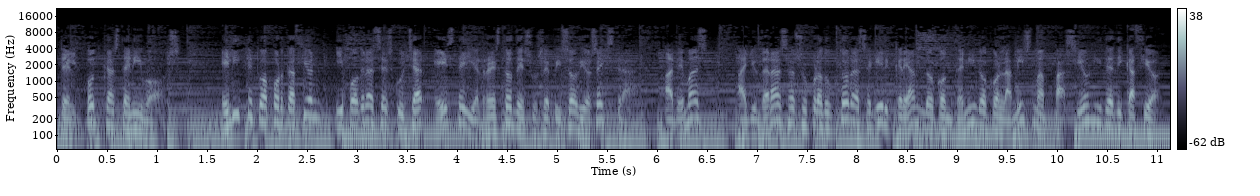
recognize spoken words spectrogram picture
del podcast de Nivos. Elige tu aportación y podrás escuchar este y el resto de sus episodios extra. Además, ayudarás a su productor a seguir creando contenido con la misma pasión y dedicación.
